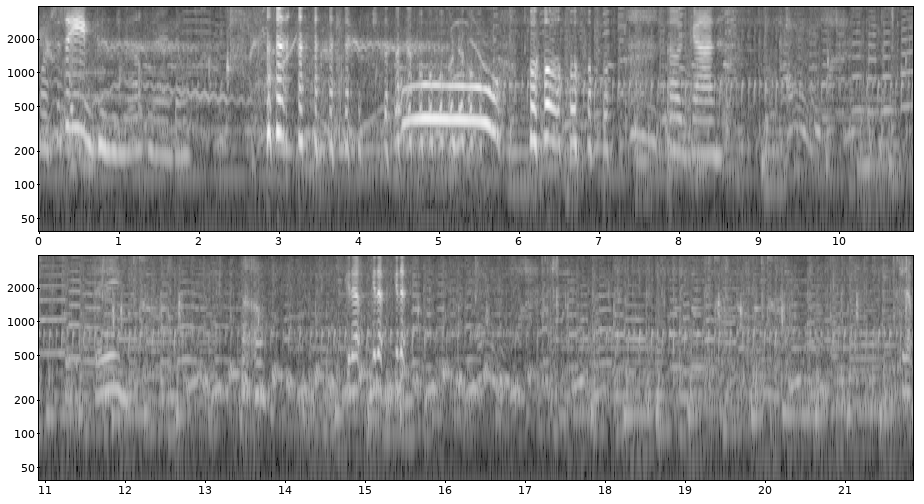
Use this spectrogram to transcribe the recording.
Watch the seed. Nope, there you go. so, Ooh. oh god. Uh oh. Get up, get up, get up. Get up.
